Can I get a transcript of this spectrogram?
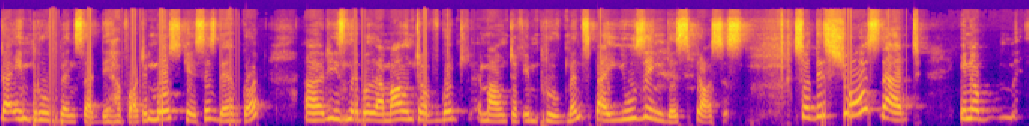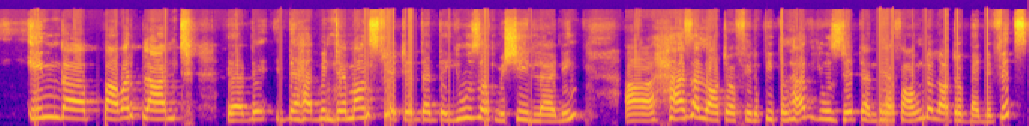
the improvements that they have got. In most cases, they have got a reasonable amount of good amount of improvements by using this process. So this shows that, you know, in the power plant, uh, they, they have been demonstrated that the use of machine learning uh, has a lot of, you know, people have used it and they have found a lot of benefits.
